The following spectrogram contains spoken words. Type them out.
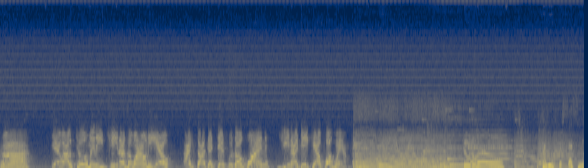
Ah, there are too many Ginas around here. I thought that this was a one Gina daycare program. Toodaloo. Funding for Sesame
